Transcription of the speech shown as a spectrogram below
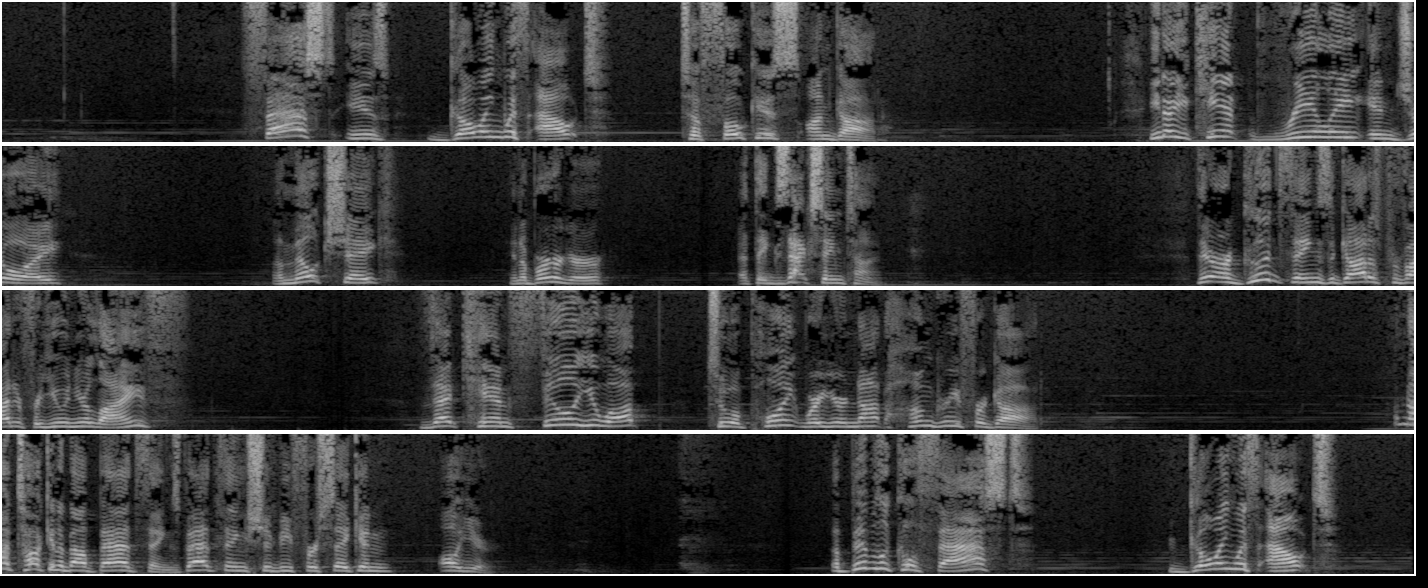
Fast is going without to focus on God. You know, you can't really enjoy a milkshake and a burger at the exact same time. There are good things that God has provided for you in your life that can fill you up to a point where you're not hungry for God. I'm not talking about bad things. Bad things should be forsaken all year. A biblical fast, going without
